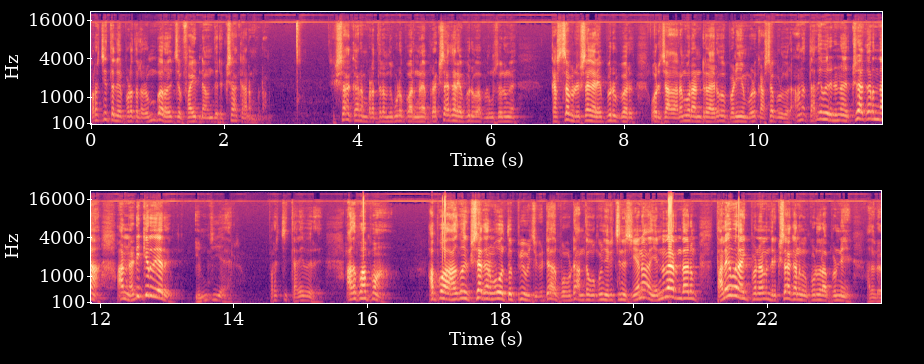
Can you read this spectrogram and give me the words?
புரட்சித்தலை படத்தில் ரொம்ப ரசித்த ஃபைட் நான் வந்து ரிக்ஷாக்காரன் படம். ரிக்ஷாக்காரன் படத்தில் வந்து கூட பாருங்களேன் ரிக்ஷாக்காரன் எப்படி இருப்பாப்புன்னு சொல்லுங்கள் கஷ்டப்பட்டு ரிக்ஷாக்காரர் எப்படி இருப்பார்? ஒரு சாதாரண ஒரு அன்றாயிரம் ரூபாய் பணியும் போது கஷ்டப்படுவார். ஆனால் தலைவர் என்ன ரிக்ஷாக்காரன் தான். ஆனால் நடிக்கிறது யார்? எம்ஜிஆர். புரட்சி தலைவர். அதை பார்ப்பான் அப்போ அது ரிக்ஷாக்காரன் ஒரு தொப்பி வச்சுக்கிட்டு அதை போட்டு அந்த கொஞ்சம் ரிச்னஸ் ஏன்னா என்னதான் இருந்தாலும் தலைவர் ஆக்ட் பண்ணாலும் அந்த ரிக்ஷாக்காரங்க கூடுதலாக பண்ணி. அதோட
